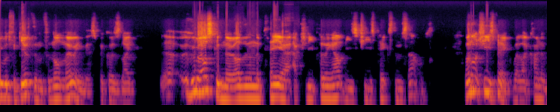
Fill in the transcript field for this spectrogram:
you would forgive them for not knowing this because like uh, who else could know other than the player actually pulling out these cheese picks themselves? Well, not cheese pick, but like kind of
